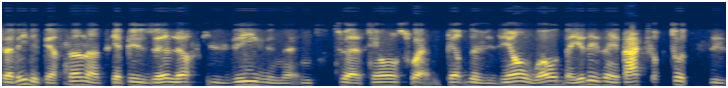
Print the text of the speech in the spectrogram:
vous savez, les personnes handicapées visuelles, lorsqu'ils vivent une, situation, soit une perte de vision ou autre, ben, il y a des impacts sur toutes ces,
